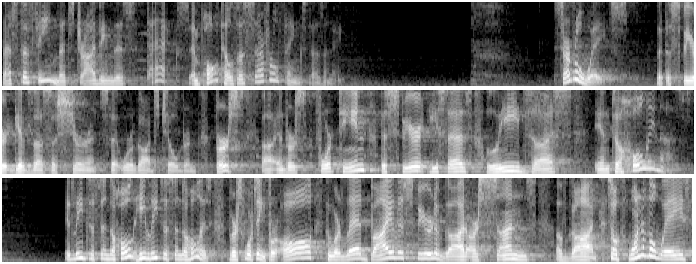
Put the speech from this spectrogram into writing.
That's the theme that's driving this text. And Paul tells us several things, doesn't he? Several ways that the Spirit gives us assurance that we're God's children. First, uh, in verse 14, the Spirit, he says, leads us into holiness. It leads us into holy. He leads us into holiness. Verse 14, for all who are led by the Spirit of God are sons of God. So one of the ways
